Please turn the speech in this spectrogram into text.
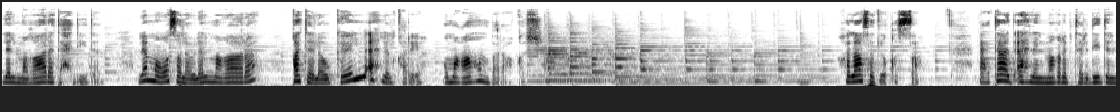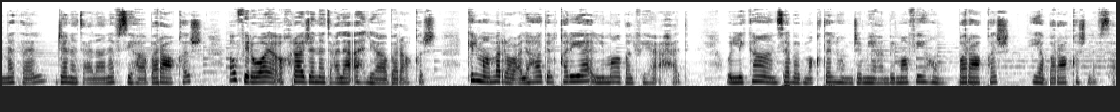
للمغارة تحديدا. لما وصلوا للمغارة قتلوا كل أهل القرية ومعاهم براقش. خلاصة القصة. اعتاد أهل المغرب ترديد المثل جنت على نفسها براقش أو في رواية أخرى جنت على أهلها براقش. كل ما مروا على هذه القرية اللي ما ظل فيها أحد واللي كان سبب مقتلهم جميعا بما فيهم براقش هي براقش نفسها.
